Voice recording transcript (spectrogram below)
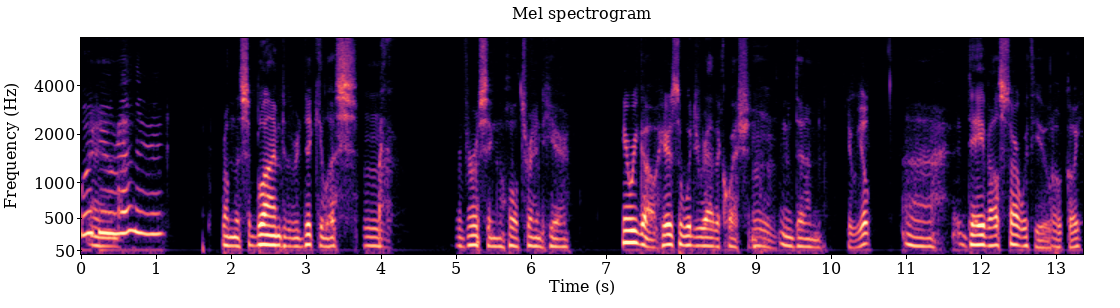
Would you Um, rather? From the sublime to the ridiculous. Mm. reversing the whole trend here. Here we go. Here's the would you rather question. Mm. And um, Here we go. uh, Dave, I'll start with you. Okay.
